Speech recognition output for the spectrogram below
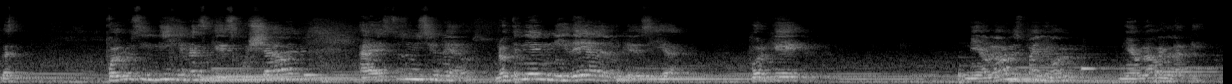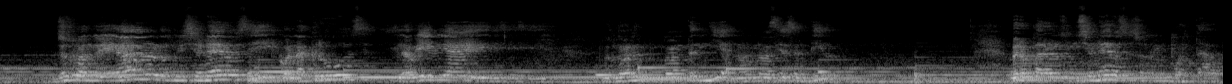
los pueblos indígenas que escuchaban a estos misioneros, no tenían ni idea de lo que decían, porque ni hablaban español, ni hablaban latín. Entonces cuando llegaban los misioneros y con la cruz y la Biblia, y, pues no, entendían, no, no hacía sentido. Pero para los misioneros eso no importaba.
